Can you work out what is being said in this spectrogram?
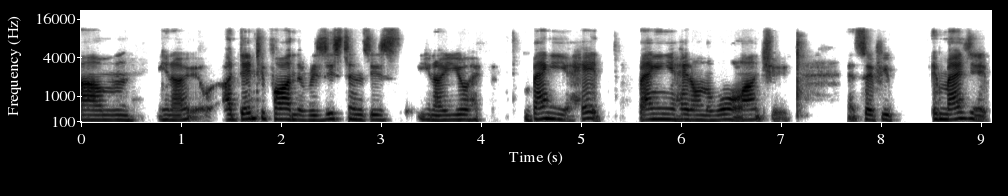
Um, you know, identifying the resistance is, you know, you're banging your head, banging your head on the wall, aren't you? And so if you imagine it,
